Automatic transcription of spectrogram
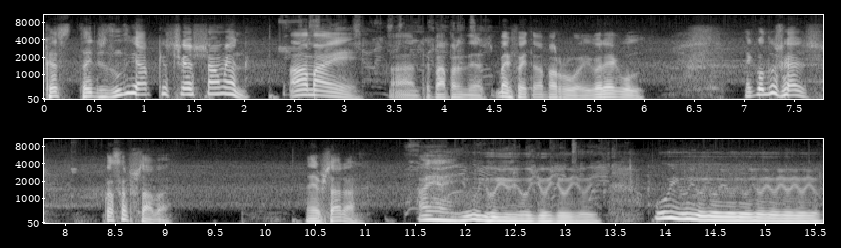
Caceteiros do diabo que estes gajos são, mano. Ah, mãe. Ah, tem para aprender. Bem feito, vai para a rua. Agora é golo. É golo dos gajos. Qual se apostava? Nem apostar, ó. Ai, ai, ui, ui, ui, ui, ui, ui, ui. Ui, ui, ui, ui, ui, ui, ui, ui,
